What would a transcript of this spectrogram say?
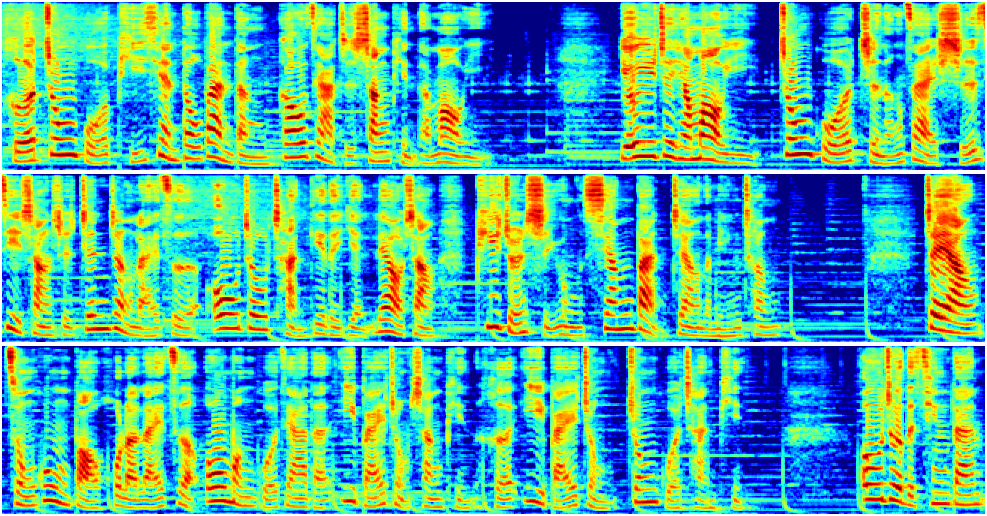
和中国郫县豆瓣等高价值商品的贸易。由于这项贸易，中国只能在实际上是真正来自欧洲产地的饮料上批准使用“相伴”这样的名称。这样总共保护了来自欧盟国家的一百种商品和一百种中国产品。欧洲的清单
